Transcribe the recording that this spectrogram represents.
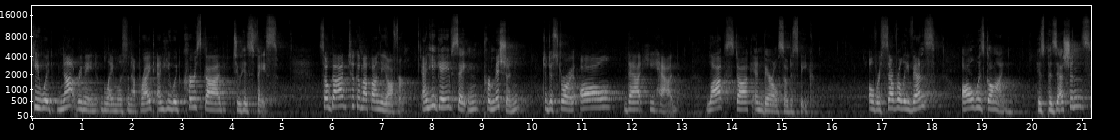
he would not remain blameless and upright, and he would curse God to his face. So God took him up on the offer. And he gave Satan permission to destroy all that he had lock, stock, and barrel, so to speak. Over several events, all was gone his possessions,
